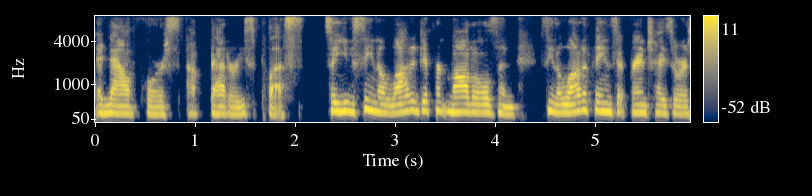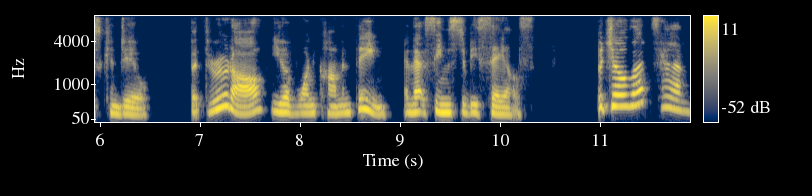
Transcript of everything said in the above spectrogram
and now, of course, Batteries Plus. So you've seen a lot of different models and seen a lot of things that franchisors can do. But through it all, you have one common theme, and that seems to be sales. But Joe, let's have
